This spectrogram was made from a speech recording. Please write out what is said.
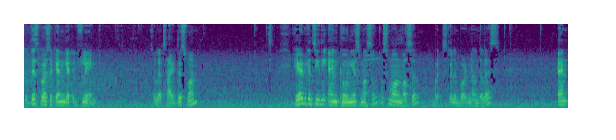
So this bursa can get inflamed. So let's hide this one. Here we can see the anconeus muscle, a small muscle, but still important nonetheless. And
